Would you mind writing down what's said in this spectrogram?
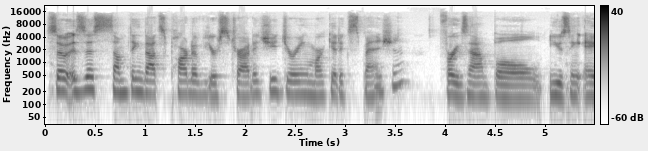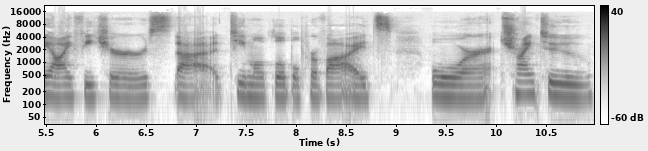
So, is this something that's part of your strategy during market expansion? For example, using AI features that Tmall Global provides, or trying to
